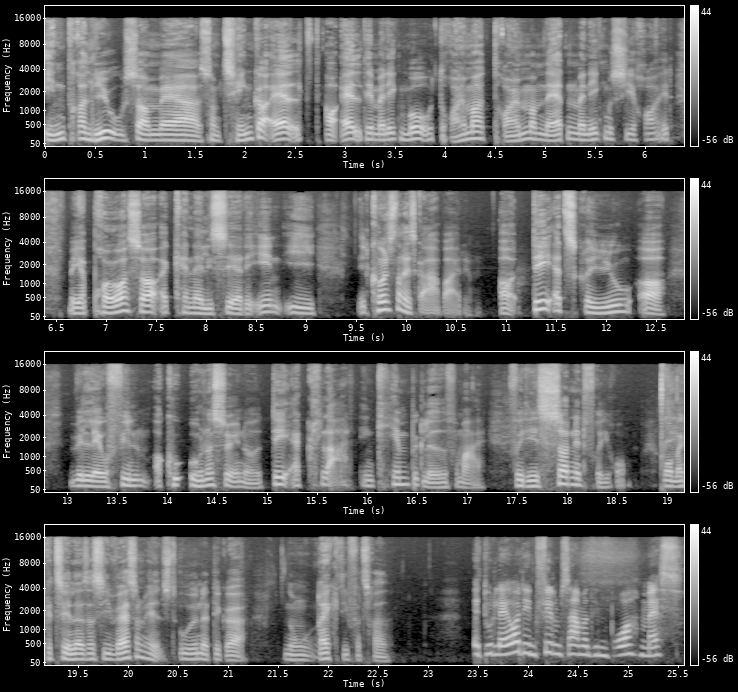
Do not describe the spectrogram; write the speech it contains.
indre liv, som er som tænker alt, og alt det, man ikke må, drømmer, drømme om natten, man ikke må sige højt. Men jeg prøver så at kanalisere det ind i et kunstnerisk arbejde. Og det at skrive og vil lave film og kunne undersøge noget, det er klart en kæmpe glæde for mig. For det er sådan et frirum, hvor man kan tillade sig at sige hvad som helst, uden at det gør nogen rigtig fortræd. Du laver din film sammen med din bror, Mads,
